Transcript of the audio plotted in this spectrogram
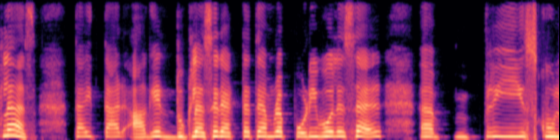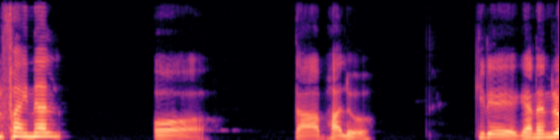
ক্লাস তাই তার আগের দু ক্লাসের একটাতে আমরা পড়ি বলে স্যার প্রি স্কুল ফাইনাল ও, তা ভালো। কিরে, জ্ঞানেন্দ্র?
